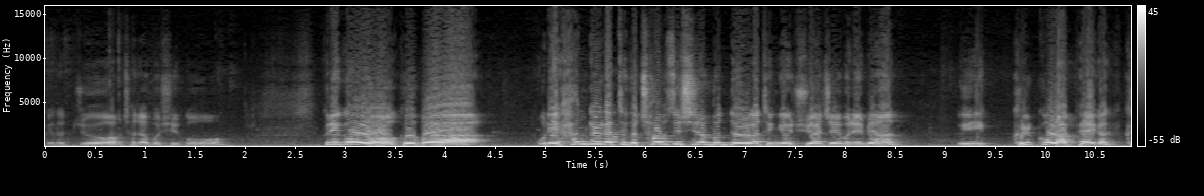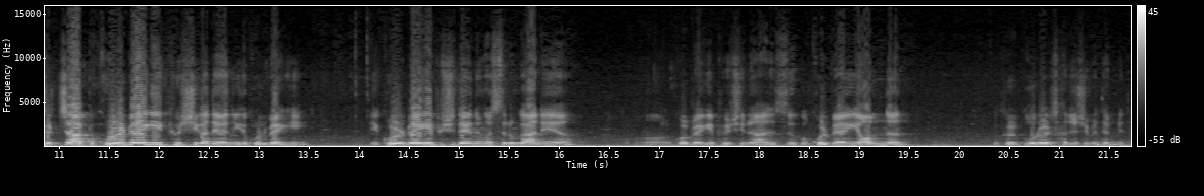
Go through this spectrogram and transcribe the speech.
그래서 쭉 한번 찾아보시고 그리고 그 뭐야 우리 한글 같은 거 처음 쓰시는 분들 같은 경우 주의할 점이 뭐냐면 이 글꼴 앞에 그러니까 글자 앞에 골뱅이 표시가 되어 있는 게 골뱅이 이 골뱅이 표시되어 있는 거 쓰는 거 아니에요. 어, 골뱅이 표시는 안 쓰고 골뱅이 없는 그 글꼴을 찾으시면 됩니다.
